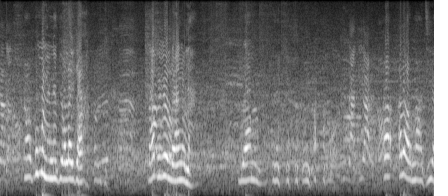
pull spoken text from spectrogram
ကြတော့အော်ပုံမလင်းနဲ့ပြောလိုက်တာဒါဖေဖေလွမ်းလို့လား လွမ်းဒီနာကြည့်ရတယ်နော်အဲ့အဲ့တော့နာကြီးရ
